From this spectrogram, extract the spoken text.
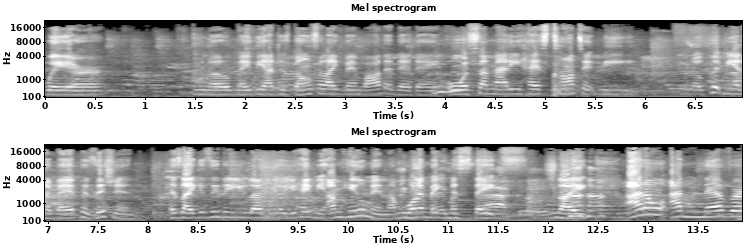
where, you know, maybe I just don't feel like being bothered that day, mm-hmm. or somebody has taunted me, you know, put me in a bad position. It's like it's either you love me or you hate me. I'm human. I'm gonna make mistakes. Like I don't. I never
